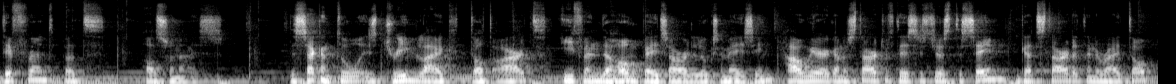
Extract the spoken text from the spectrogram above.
different, but also nice. The second tool is dreamlike.art. Even the homepage already looks amazing. How we are gonna start with this is just the same. Get started in the right top.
